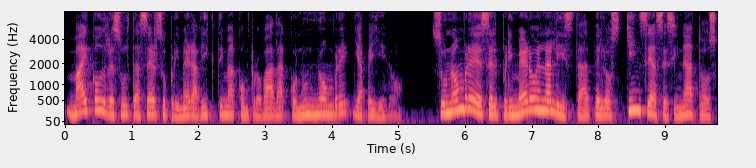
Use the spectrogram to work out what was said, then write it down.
Michael resulta ser su primera víctima comprobada con un nombre y apellido. Su nombre es el primero en la lista de los 15 asesinatos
